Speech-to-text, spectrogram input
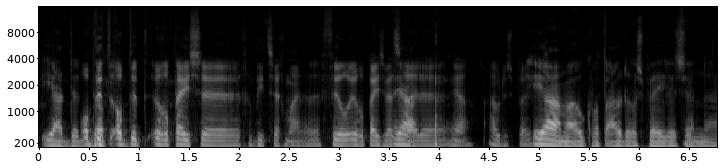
ja, de, Op dat- dit, op dit Europese gebied, zeg maar. Eh, Veel Europese wedstrijden, ja, oude spelers. ja, maar ook wat oudere spelers. En, eh,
